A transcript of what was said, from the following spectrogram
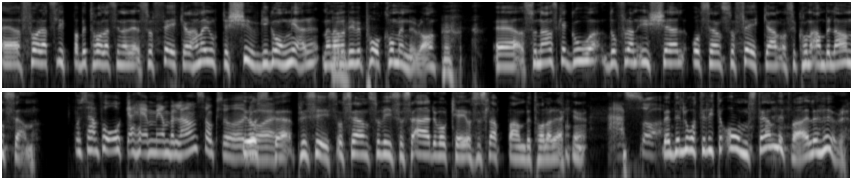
eh, för att slippa betala sina så fejkar han har gjort det 20 gånger men han har blivit påkommen nu då. Eh, Så när han ska gå då får han yrsel och sen så fejkar han och så kommer ambulansen. Och så han får åka hem i ambulans också. Just då. det, precis. Och sen så visar sig att det var okej och så slapp han betala räkningen. Alltså, Men det låter lite omständigt va, eller hur?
